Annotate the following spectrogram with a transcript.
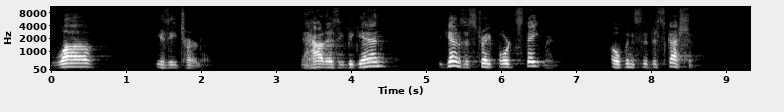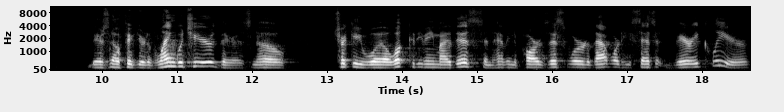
Love is eternal. Now, how does he begin? Begins a straightforward statement, opens the discussion. There's no figurative language here. There is no tricky, well, what could he mean by this? And having to parse this word or that word. He says it very clear.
